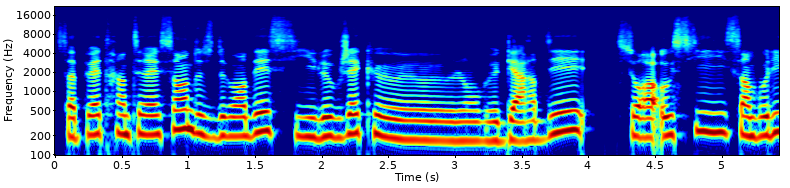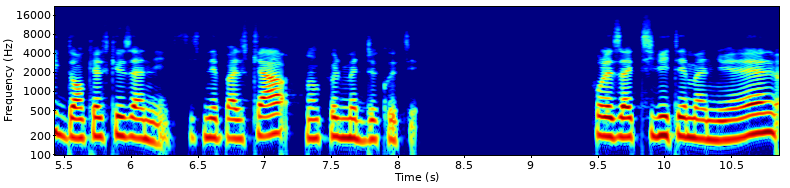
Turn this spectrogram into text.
ça peut être intéressant de se demander si l'objet que l'on veut garder sera aussi symbolique dans quelques années. Si ce n'est pas le cas, on peut le mettre de côté. Pour les activités manuelles,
